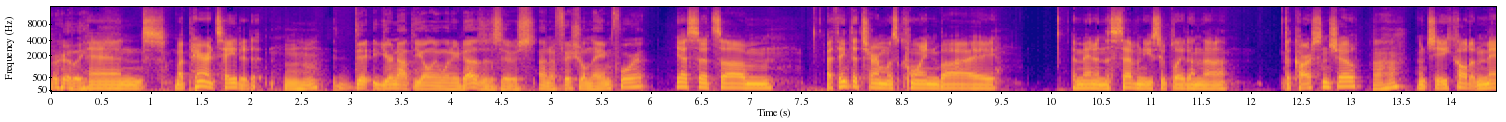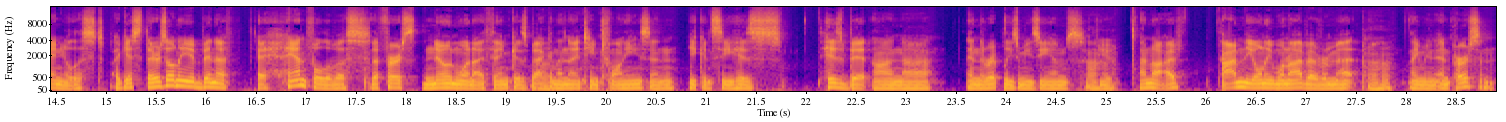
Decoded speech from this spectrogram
Really? and my parents hated it. D- You're not the only one who does this. There's an official name for it. Yes, it's um, I think the term was coined by a man in the '70s who played on the the Carson Show, Uh-huh. which he called it manualist. I guess there's only been a, a handful of us. The first known one, I think, is back in the 1920s, and you can see his his bit on uh, in the Ripley's museums. If you, I don't know. I've I'm the only one I've ever met. I mean, in person.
